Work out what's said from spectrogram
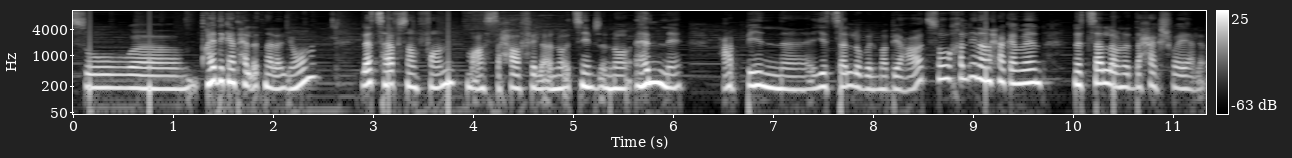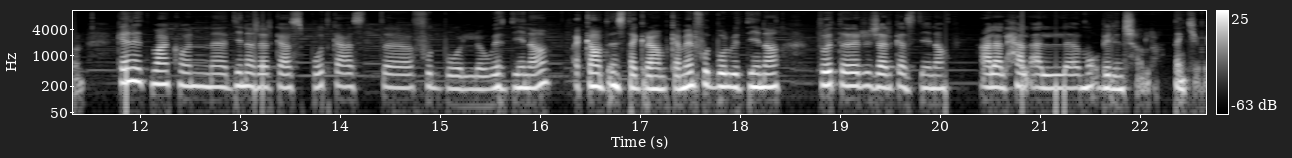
so, uh, هيدي كانت حلقتنا لليوم. Let's have some fun مع الصحافه لأنه it seems إنه هن حابين يتسلوا بالمبيعات. so خلينا نحن كمان نتسلى ونضحك شوي عليهم. كانت معكم دينا جركاس بودكاست football with دينا. account انستغرام كمان football with دينا تويتر جركاس دينا على الحلقة المقبلة إن شاء الله. thank you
